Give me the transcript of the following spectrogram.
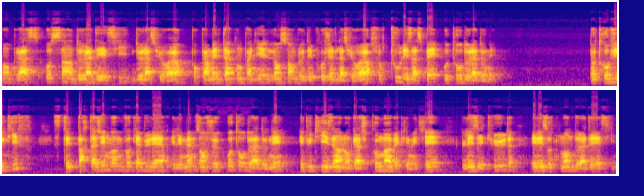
en place au sein de la DSI de l'assureur pour permettre d'accompagner l'ensemble des projets de l'assureur sur tous les aspects autour de la donnée. Notre objectif, c'était de partager le même vocabulaire et les mêmes enjeux autour de la donnée et d'utiliser un langage commun avec les métiers les études et les autres membres de la DSI.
